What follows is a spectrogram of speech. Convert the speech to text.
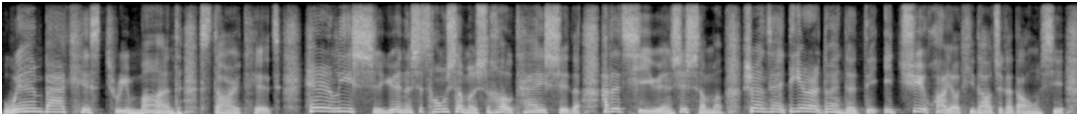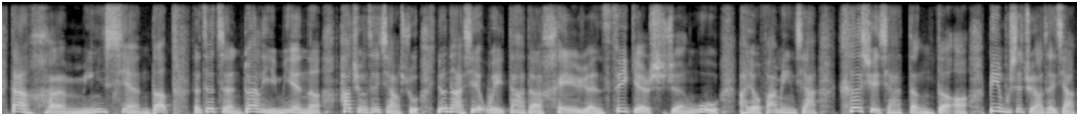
，When Black History Month started，黑人历史月呢是从什么时候开始的？它的起源是什么？虽然在第二段的第一句话有提到这个东西，但很明显的，在这整段里面呢，它主要在讲述有哪些伟大的黑人 figures 人物，还有发明家、科学家等等啊，并不是主要在讲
